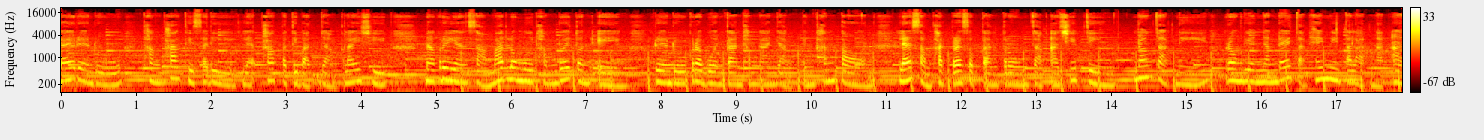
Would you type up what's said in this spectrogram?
ได้เรียนรู้ ทั้งภาคทฤษฎีและภาคปฏิบัติอย่างใกล้ชิด นักเรียนสามารถลงมือทำด้วยตนเอง เรียนรู้กระบวนการทำงานอย่างเป็นขั้นตอน และสัมผัสประสบการณ์ตรงจากอาชีพจริง นอกจากนี้ โรงเรียนยังได้จัดให้มีตลาดนัดอา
